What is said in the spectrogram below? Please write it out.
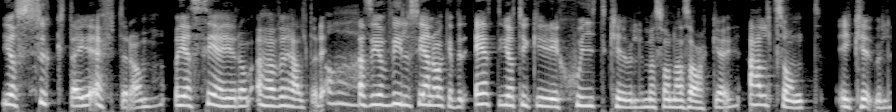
jag suktar ju efter dem och jag ser ju dem överallt. Och det, Alltså jag vill så gärna åka, för ett, jag tycker det är skitkul med sådana saker. Allt sånt är kul.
